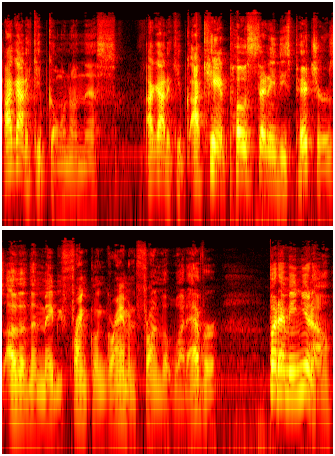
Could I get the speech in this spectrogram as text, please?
I got to keep going on this. I got to keep. I can't post any of these pictures other than maybe Franklin Graham in front of it, whatever. But I mean, you know.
